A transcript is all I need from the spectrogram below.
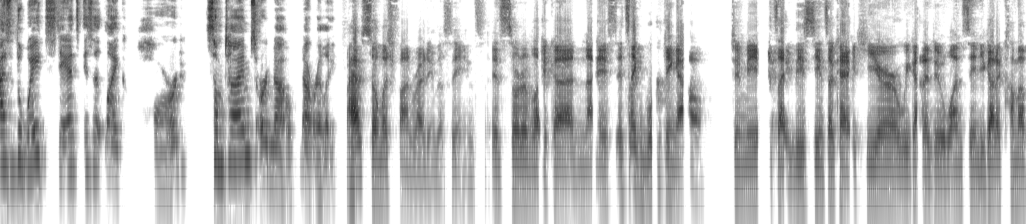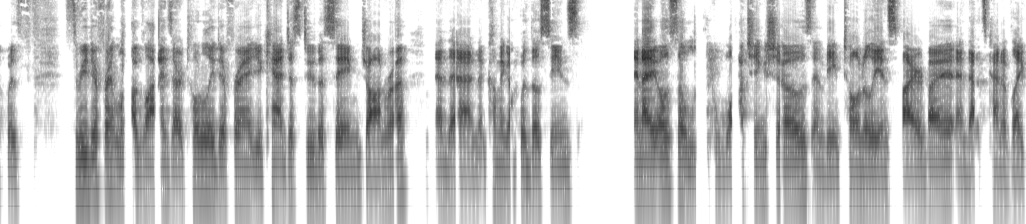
as the way it stands? Is it like hard sometimes, or no, not really? I have so much fun writing the scenes. It's sort of like a nice. It's like working out to me. It's like these scenes. Okay, here we got to do one scene. You got to come up with three different log lines that are totally different. You can't just do the same genre and then coming up with those scenes. And I also like watching shows and being tonally inspired by it. And that's kind of like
